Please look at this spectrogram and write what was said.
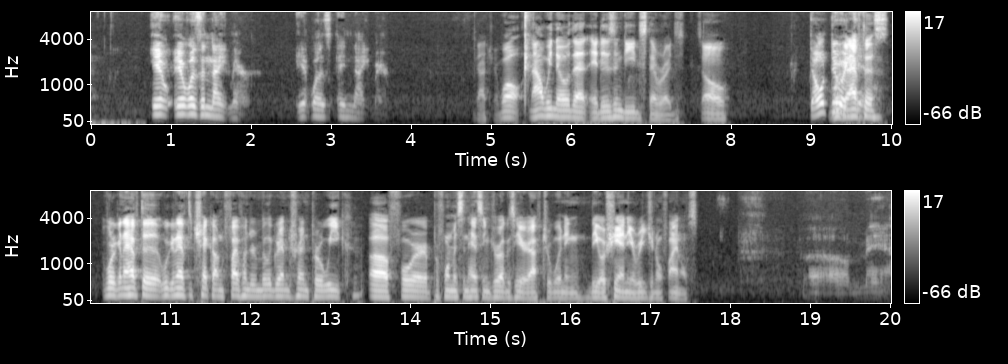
it it was a nightmare. It was a nightmare. Gotcha. Well, now we know that it is indeed steroids. So Don't do we're it, gonna have to we're gonna have to we're gonna have to check on 500 milligram tren per week uh, for performance enhancing drugs here after winning the Oceania regional finals. Oh man.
